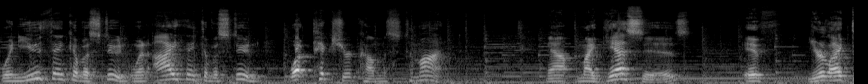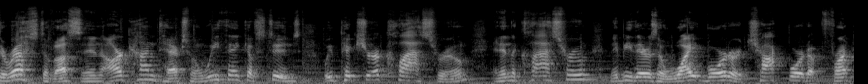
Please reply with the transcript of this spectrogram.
When you think of a student, when I think of a student, what picture comes to mind? Now, my guess is if you're like the rest of us in our context. When we think of students, we picture a classroom, and in the classroom, maybe there's a whiteboard or a chalkboard up front.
